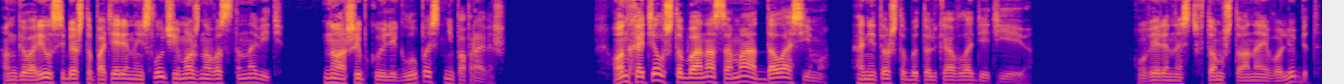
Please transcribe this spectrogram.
Он говорил себе, что потерянный случай можно восстановить, но ошибку или глупость не поправишь. Он хотел, чтобы она сама отдалась ему, а не то, чтобы только овладеть ею. Уверенность в том, что она его любит,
